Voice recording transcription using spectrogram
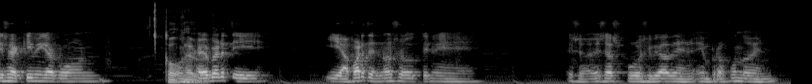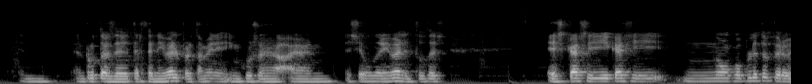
esa química con, con con Herbert. Herbert y, y aparte no solo tiene eso, esa explosividad en, profundo en, rutas de tercer nivel, pero también incluso en, segundo nivel. Entonces es casi, casi no completo, pero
